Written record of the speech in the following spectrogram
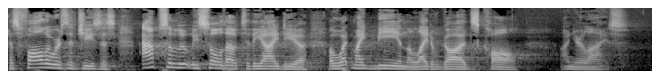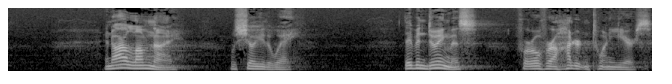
as followers of Jesus, absolutely sold out to the idea of what might be in the light of God's call on your lives. And our alumni will show you the way. They've been doing this for over 120 years.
